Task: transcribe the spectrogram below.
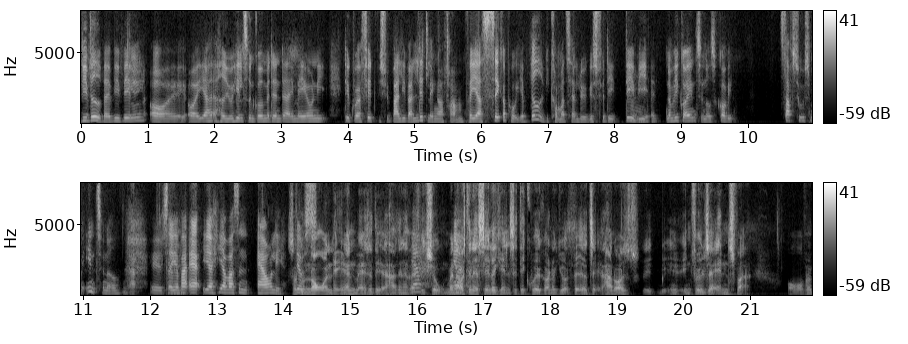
vi ved, hvad vi vil, og, og jeg havde jo hele tiden gået med den der i maven i, det kunne være fedt, hvis vi bare lige var lidt længere fremme, for jeg er sikker på, jeg ved, at vi kommer til at lykkes, fordi det er vi, at når vi går ind til noget, så går vi saftsus med ind til noget. Ja, Øh, så jeg var, jeg, jeg var sådan ærgerlig. Så det du var, når at lære en masse der, har den her Ja. refleksion, men Ja. også den her selverkendelse, det kunne jeg godt have gjort bedre til. Har du også en- en følelse af ansvar over for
